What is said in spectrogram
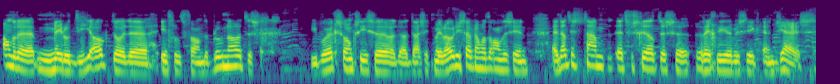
Andere melodie ook, door de invloed van de Blue Note. Dus die worksongs, die, uh, daar, zit melodisch ook nog wat anders in. En dat is het verschil tussen reguliere muziek en jazz.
